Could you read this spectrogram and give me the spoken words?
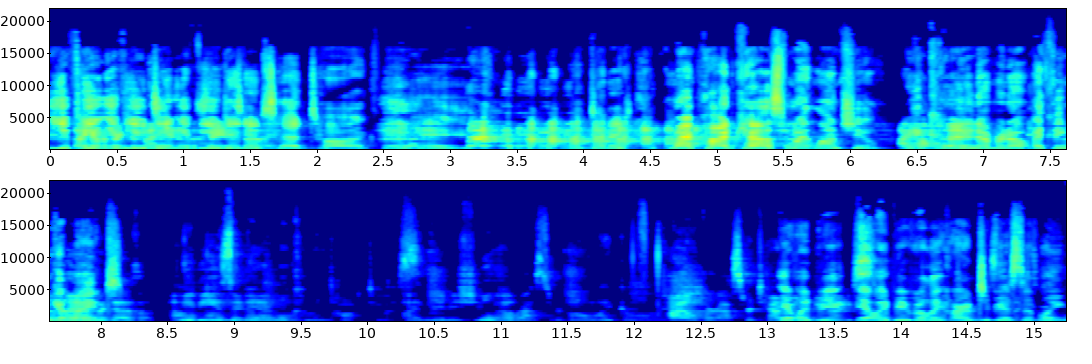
If you, if you did if you same did a. TED talk, then hey, you did it. My podcast might launch you. I It hope could. You never know. I think it might. If does. Oh, Maybe oh, Isabella I will will. come and talk to us. I, maybe she We'll will. harass her. Oh my god. I'll harass her. Tammy It would be nice. it would be really hard to be a Tammy's sibling.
